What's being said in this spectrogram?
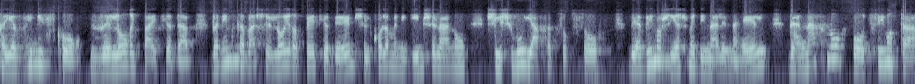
חייבים לזכור, זה לא ריפא את ידיו. ואני מקווה שלא ירפא את ידיהם של כל המנהיגים שלנו, שישבו יחד סוף סוף, ויבינו שיש מדינה לנהל, ואנחנו רוצים אותם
